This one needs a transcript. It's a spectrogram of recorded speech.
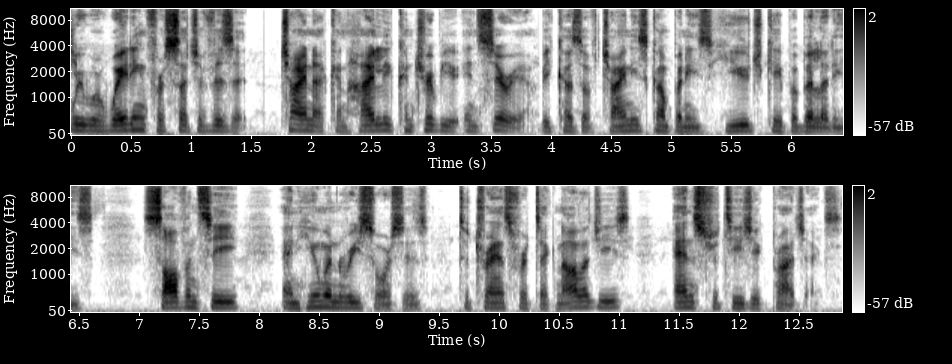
We were waiting for such a visit. China can highly contribute in Syria because of Chinese companies' huge capabilities, solvency, and human resources to transfer technologies and strategic projects.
